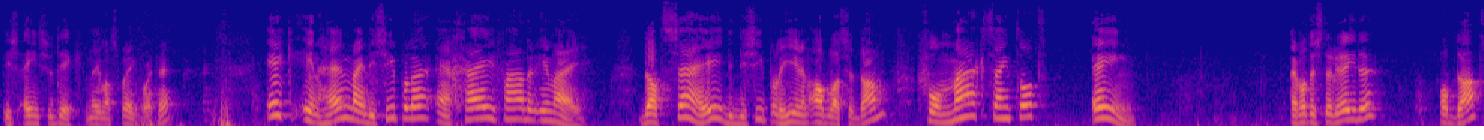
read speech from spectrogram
is één zo dik. Nederlands spreekwoord, hè? Ik in hen, mijn discipelen, en gij, Vader, in mij. Dat zij, de discipelen hier in Alblasserdam, volmaakt zijn tot één. En wat is de reden? Op dat?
